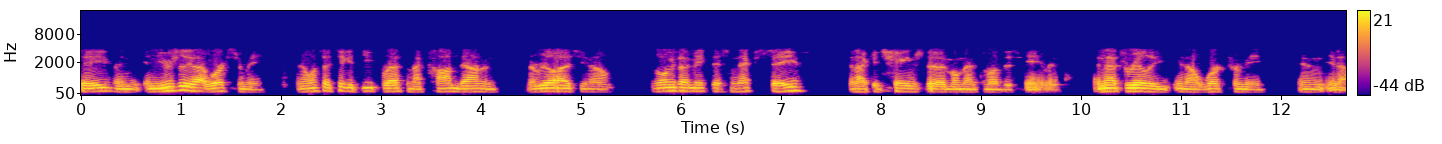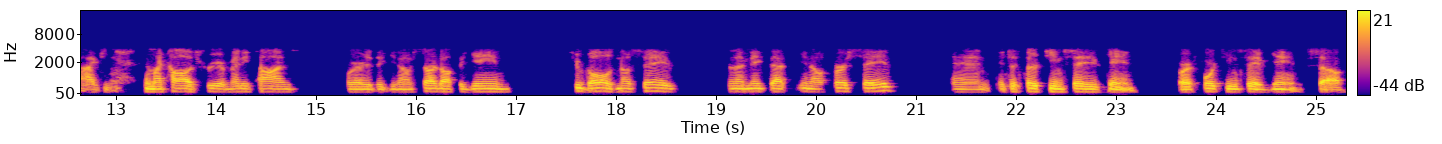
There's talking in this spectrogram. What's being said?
save. And, and usually that works for me. You know, once I take a deep breath and I calm down and I realize, you know, as long as I make this next save, then I can change the momentum of this game. And and that's really you know worked for me. And you know I can in my college career many times where the, you know started off the game two goals no save, then I make that you know first save and it's a 13 save game or a 14 save game. So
